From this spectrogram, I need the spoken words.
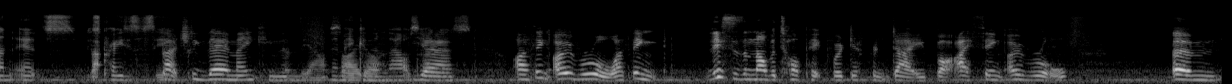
And it's it's That- crazy to see. but actually, they're making them the outsiders. They're making them the outsiders. Yeah. I think overall, I think this is another topic for a different day, but I think overall, um,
